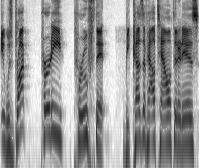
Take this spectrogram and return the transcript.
It was Brock Purdy proof that because of how talented it is,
